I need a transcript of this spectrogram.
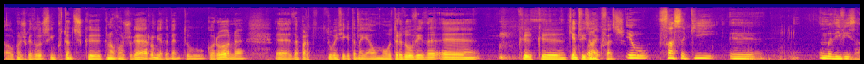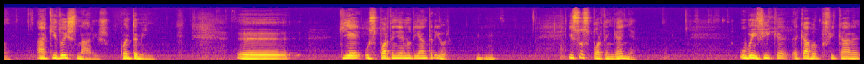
alguns jogadores importantes que, que não vão jogar, nomeadamente o Corona. Uh, da parte do Benfica também há uma outra dúvida. Uh, que, que, que antevisão Olha, é que fazes? Eu faço aqui uh, uma divisão. Há aqui dois cenários, quanto a mim. que é o Sporting é no dia anterior. Uhum. E se o Sporting ganha, o Benfica acaba por ficar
